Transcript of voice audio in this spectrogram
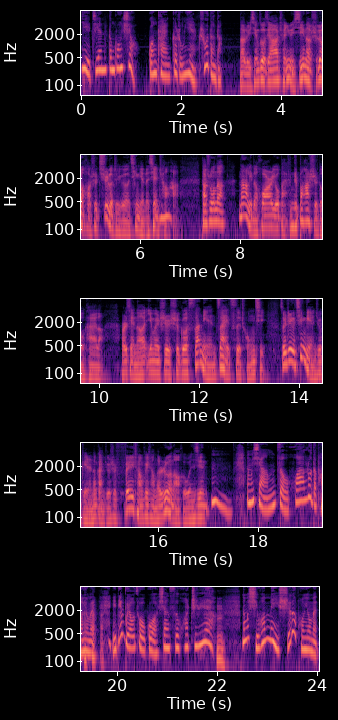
夜间灯光秀，观看各种演出等等。那旅行作家陈雨希呢，十六号是去了这个庆典的现场哈。他说呢，那里的花儿有百分之八十都开了，而且呢，因为是时隔三年再次重启，所以这个庆典就给人的感觉是非常非常的热闹和温馨。嗯，那么想走花路的朋友们，一定不要错过相思花之约啊。嗯，那么喜欢美食的朋友们，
